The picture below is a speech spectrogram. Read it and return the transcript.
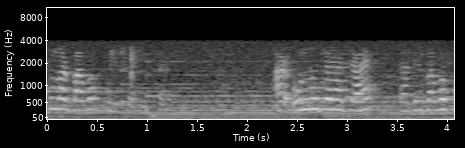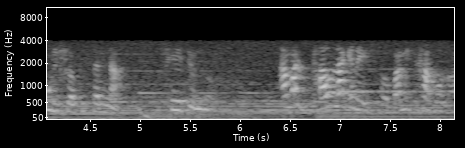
তোমার বাবা পুলিশ অফিসার আর অন্য যারা যায় তাদের বাবা পুলিশ অফিসার না। সেই জন্য আমার ভালো লাগে না এইসব। আমি খাব না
